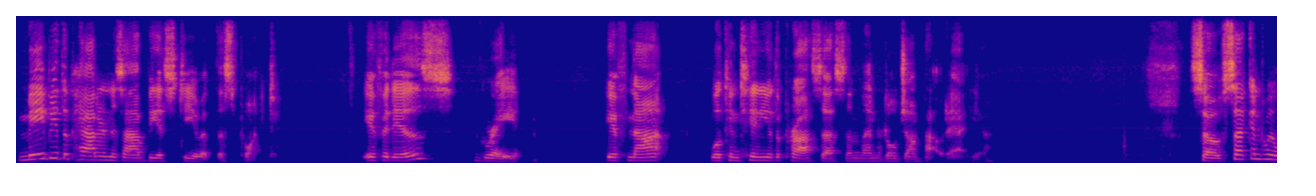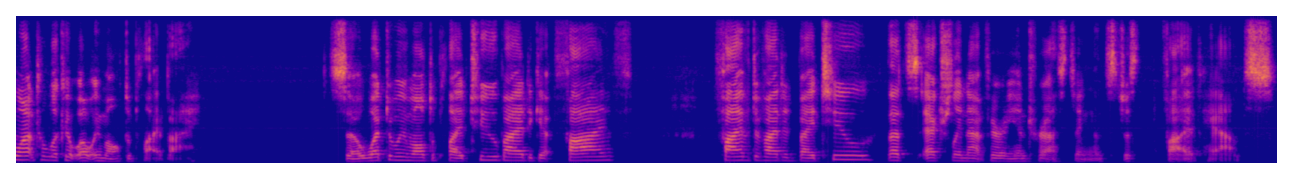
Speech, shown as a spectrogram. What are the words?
maybe the pattern is obvious to you at this point. If it is, great. If not, we'll continue the process and then it'll jump out at you. So second, we want to look at what we multiply by. So what do we multiply 2 by to get 5? 5 divided by 2, that's actually not very interesting. It's just 5 halves.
